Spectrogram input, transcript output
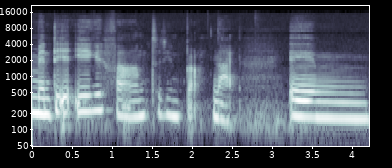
men det er ikke faren til dine børn. Nej. Øhm,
